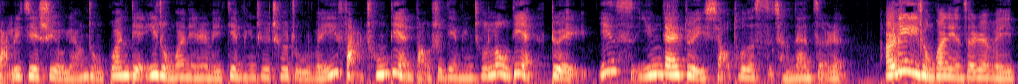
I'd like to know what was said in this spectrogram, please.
法律界是有两种观点，一种观点认为电瓶车车主违法充电导致电瓶车漏电，对，因此应该对小偷的死承担责任；而另一种观点则认为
